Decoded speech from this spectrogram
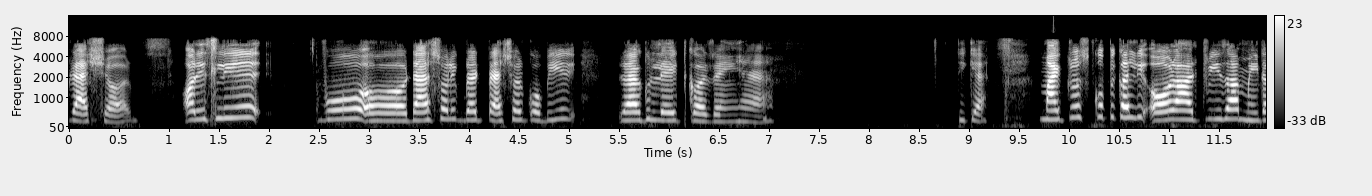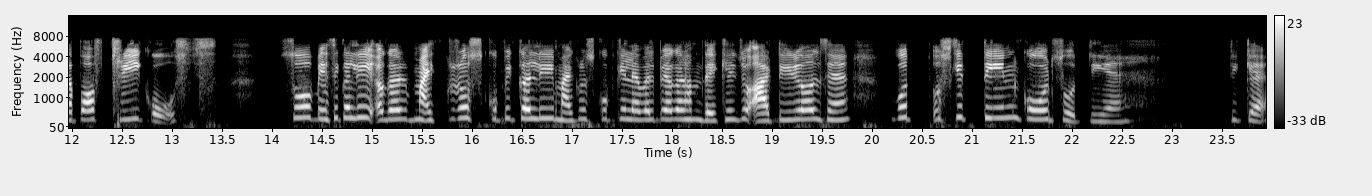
pressure. और इसलिए वो uh, diastolic blood pressure को भी regulate कर रही हैं ठीक है। Microscopically all arteries are made up of three coats so basically अगर माइक्रोस्कोपिकली माइक्रोस्कोप के लेवल पे अगर हम देखें जो आर्टीरियल्स हैं वो उसकी तीन कोड्स होती हैं। ठीक है।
